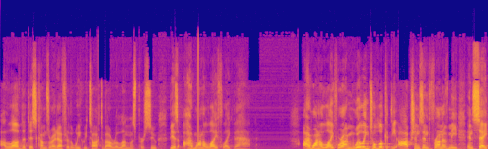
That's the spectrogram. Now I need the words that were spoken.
I love that this comes right after the week we talked about relentless pursuit because I want a life like that. I want a life where I'm willing to look at the options in front of me and say,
